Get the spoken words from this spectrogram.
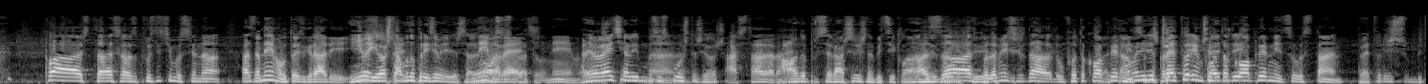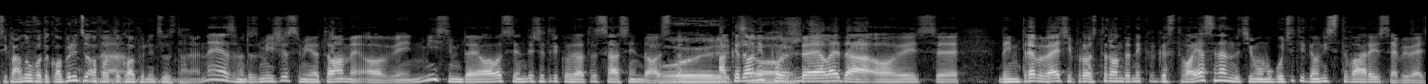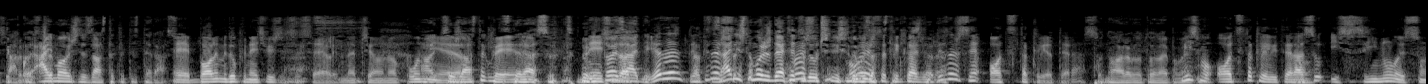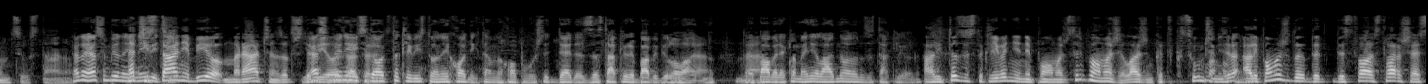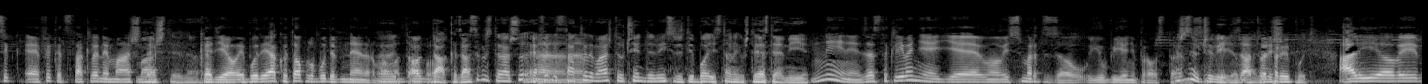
Pa šta se, spustićemo se na... A na, nema u toj zgradi. Ima još tamo na prizemlju ideš sada. Nema veći, nema. A nema veći, ali da, se da. spuštaš još. A šta da pa radim? A onda se raširiš na biciklanu. A za, pa da misliš da, u fotokopirnicu. Da pretvorim četiri, fotokopirnicu u stan. Pretvoriš biciklanu u fotokopirnicu, a da, fotokopirnicu u stan. Da, ne znam, razmišljao sam i o tome. Ove, ovaj, mislim da je ovo 74 kvadrata sasvim dosta. Uj, a kada oni požele da ove, ovaj, se da im treba veći prostor, onda neka ga stvore. Ja se nadam da ćemo omogućiti da oni stvaraju sebi veći Tako prostor. Tako, aj možeš da zastaklite s terasu. E, boli me dupe, da neću više da se selim. Znači, ono, pun je... Ali ćeš zastakliti s terasu. to je zadnje. Ja, ja, ti znaš, zadnje što možeš detetu da učiniš da mu da zastakliš Ti znaš da se odstaklio terasu. Pa naravno, to je najpametnije. Mi smo odstaklili terasu no. i sinulo je sunce u stanu. Da, da, ja sam bio na Znači, nivici. stan je bio mračan zato što ja je bilo... Ja sam bio na da odstaklim isto onaj hodnik tamo na Hopovu, što je deda zastaklio, babi bilo da, ladno. Da, da. baba rekla, meni je ladno, on zastaklio. Ali to zastakljivanje ne pomaže. Sve pomaže, lažem, kad sunčani zrak, da. ali pomaže da, da, da stvara, stvaraš efekt staklene mašte, mašte da. kad je ovaj, bude jako toplo, bude nenormalno e, toplo. Da, kad zastakliš strašno, da, efekt da, staklene mašte učini da misliš da ti je bolji stan nego što jeste, a nije. Ne, ne, zastakljivanje je ovaj, smrt za ubijanje prostora. Znaš znači, vidio, zatvoriš, prvi put. Ali ovaj,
